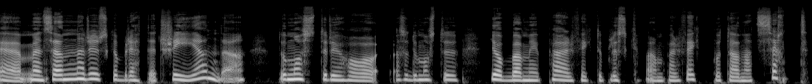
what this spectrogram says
Eh, men sen när du ska berätta ett skeende, då måste du, ha, alltså du måste jobba med perfekt och pluskvamperfekt på ett annat sätt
